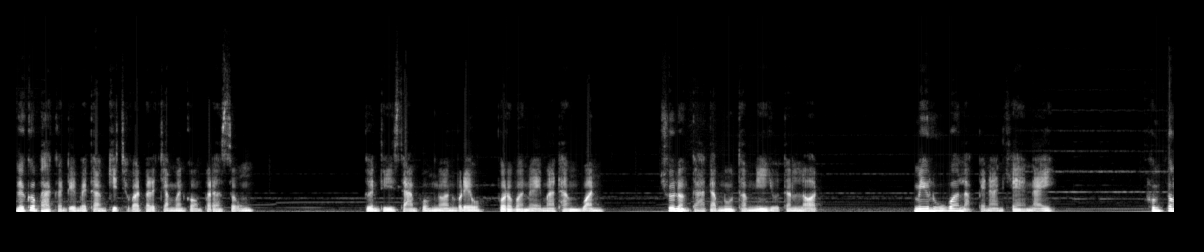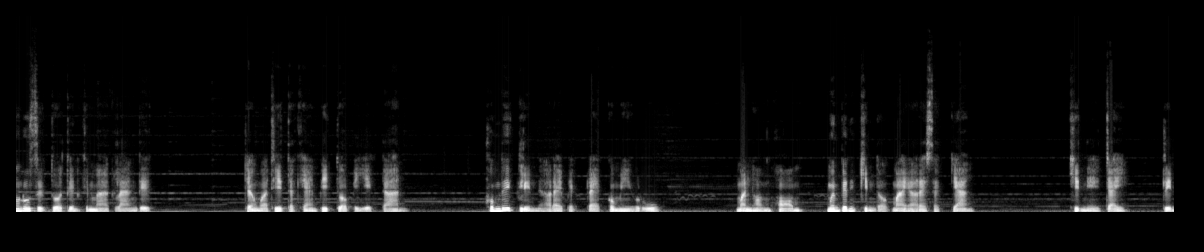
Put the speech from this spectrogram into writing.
แล้วก็พากันเดินไปทำกิจวัตรประจำวันของพระสงฆ์คืนที่สามผมนอนเร็วเพราะว่าเหนื่อยมาทั้งวัน ช่วยหลวงตาทำนู่นทำนี่อยู่ตลอด ไม่รู้ว่าหลับไปนานแค่ไหน ผมต้องรู้สึกตัวตื่นขึ้นมากลางดึก จังหวะที่ตะแคงพลิกตัวไปอีกด้าน ผมได้กลิ่นอะไรแปลกๆก็ไม่รู้ มันหอมหอมเหมือนเป็นกลิ่นดอกไม้อะไรสักอย่าง คิดในใจกลิ่น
